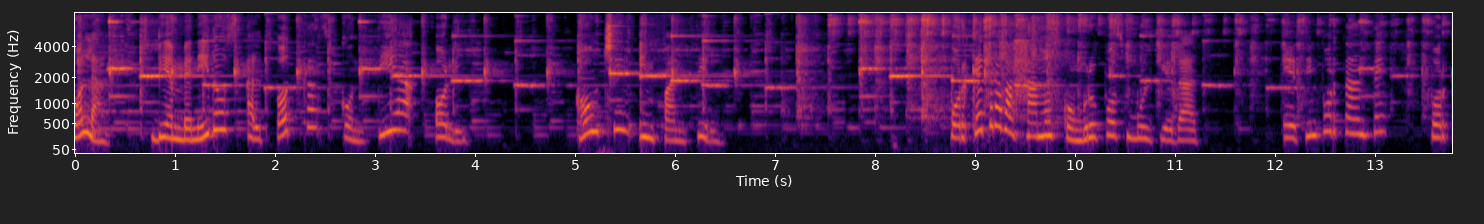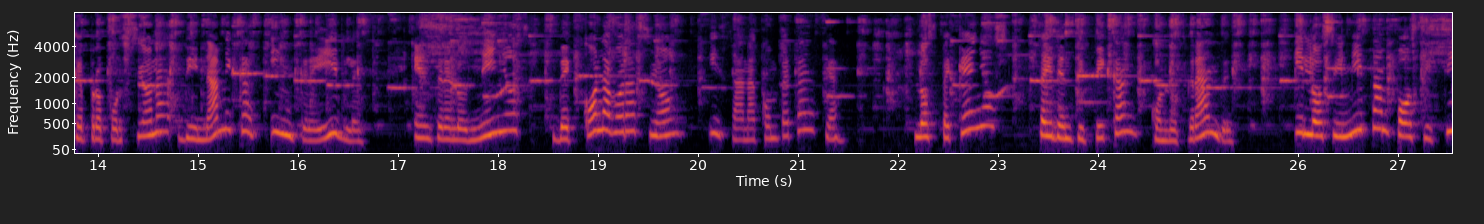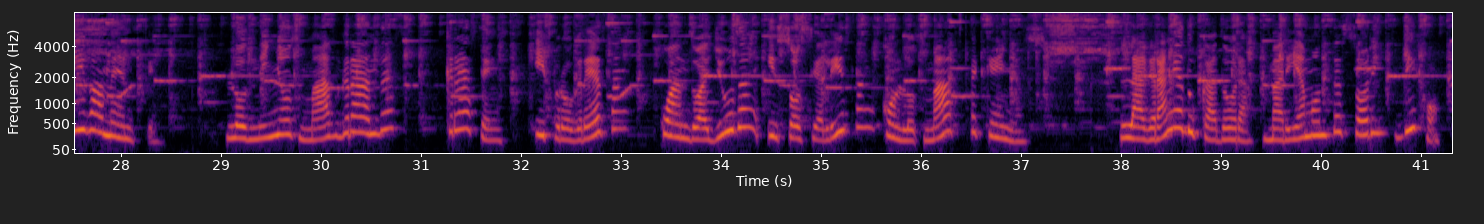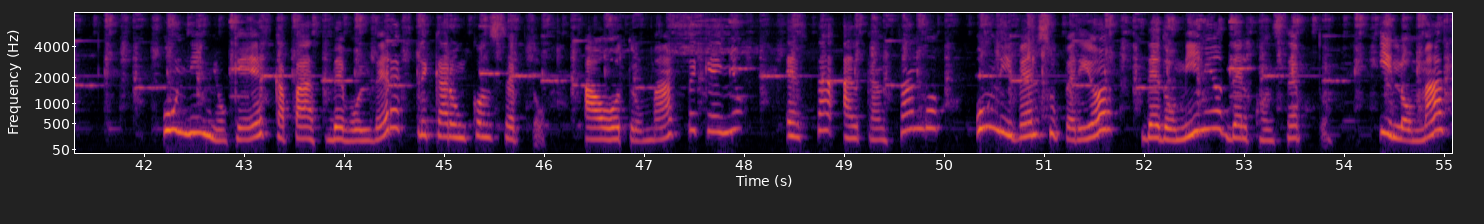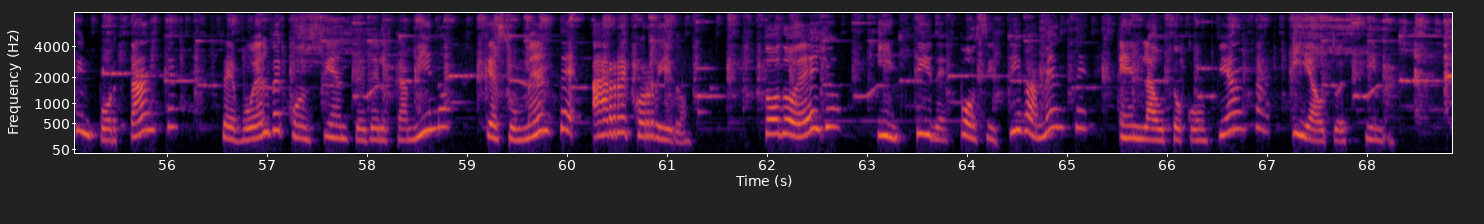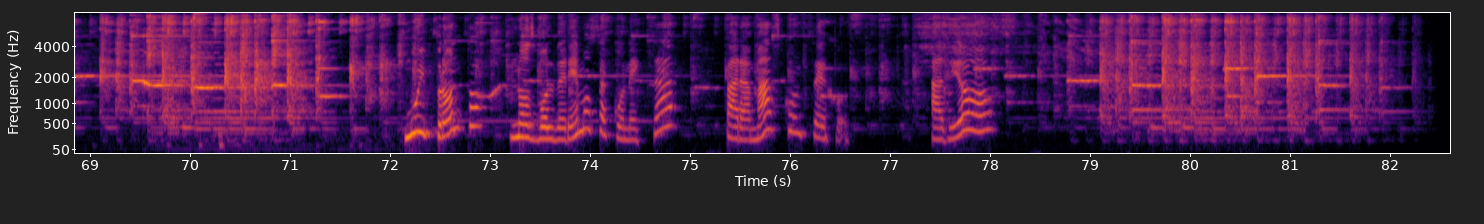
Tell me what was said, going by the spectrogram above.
Hola, bienvenidos al podcast con tía Oli, Coaching Infantil. ¿Por qué trabajamos con grupos multiedad? Es importante porque proporciona dinámicas increíbles entre los niños de colaboración y sana competencia. Los pequeños se identifican con los grandes y los imitan positivamente los niños más grandes crecen y progresan cuando ayudan y socializan con los más pequeños. La gran educadora María Montessori dijo, un niño que es capaz de volver a explicar un concepto a otro más pequeño está alcanzando un nivel superior de dominio del concepto y lo más importante, se vuelve consciente del camino que su mente ha recorrido. Todo ello incide positivamente en la autoconfianza y autoestima. Muy pronto nos volveremos a conectar para más consejos. Adiós.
